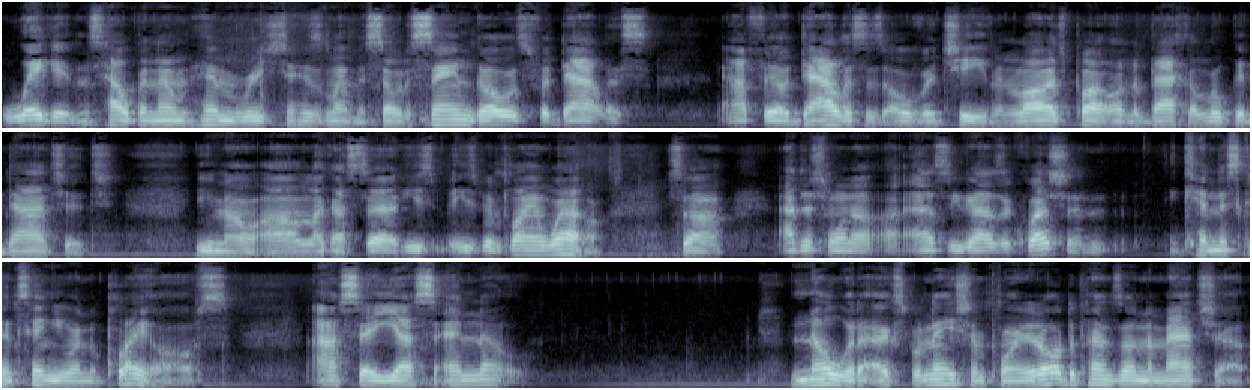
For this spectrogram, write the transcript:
Wiggins helping them him reach to his limit. So the same goes for Dallas. I feel Dallas is overachieving, large part on the back of Luka Doncic. You know, um, like I said, he's he's been playing well. So I just want to ask you guys a question: Can this continue in the playoffs? I say yes and no. No with an explanation point. It all depends on the matchup.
